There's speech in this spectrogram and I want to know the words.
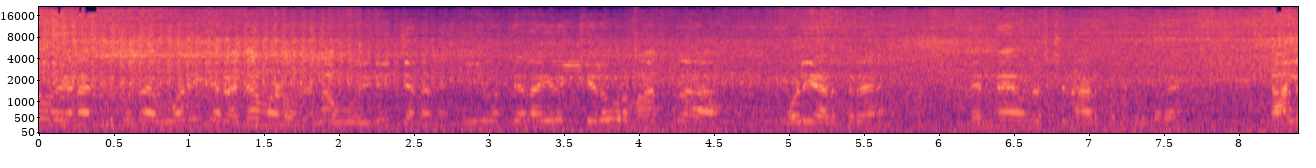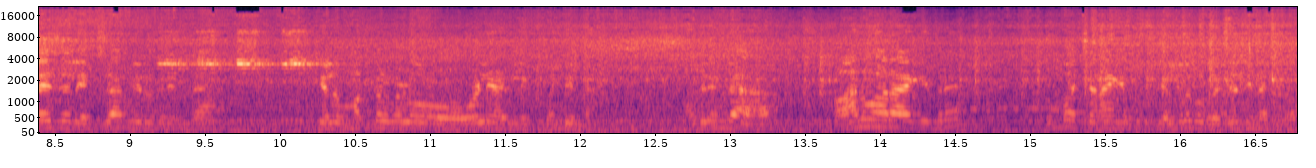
ಮೊದಲು ಏನಾಗ್ತಿತ್ತು ಅಂದರೆ ಹೋಳಿಗೆ ರಜೆ ಮಾಡೋರು ಎಲ್ಲ ಇಡೀ ಜನನೇ. ಇವತ್ತೇನಾಗಿದೆ ಕೆಲವರು ಮಾತ್ರ ಹೋಳಿ ಆಡ್ತಾರೆ. ನಿನ್ನೆ ಒಂದಷ್ಟು ಜನ ಆಡ್ಕೊಂಡಿರ್ತಾರೆ ಕಾಲೇಜಲ್ಲಿ ಎಕ್ಸಾಮ್ ಇರೋದ್ರಿಂದ ಕೆಲವು ಮಕ್ಕಳುಗಳು ಹೋಳಿ ಆಡಲಿಕ್ಕೆ ಬಂದಿಲ್ಲ. ಅದರಿಂದ ಭಾನುವಾರ ಆಗಿದ್ದರೆ ತುಂಬ ಚೆನ್ನಾಗಿರ್ತಿತ್ತು ಎಲ್ರಿಗೂ ರಜೆ ದಿನಗಳು.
